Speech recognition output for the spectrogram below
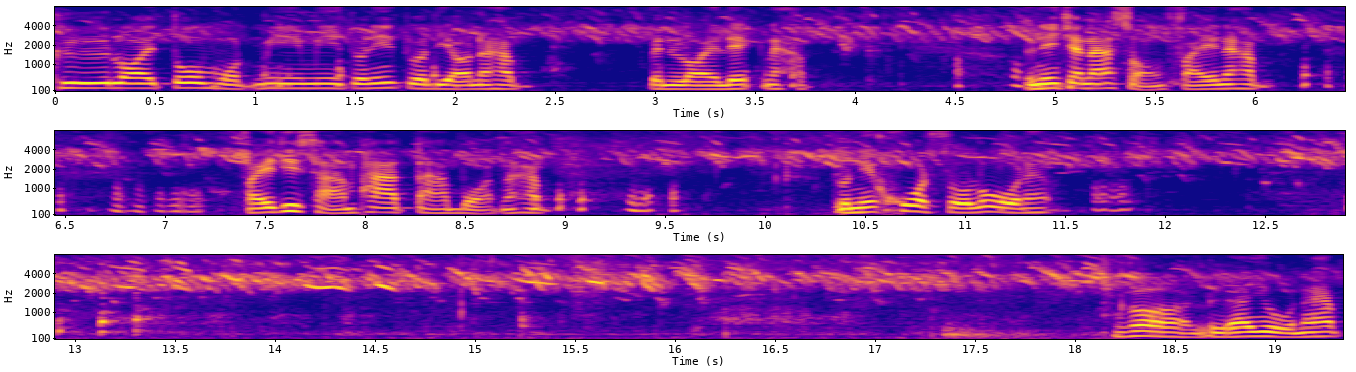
คือรอยตัวหมดมีมีตัวนี้ตัวเดียวนะครับ เป็นรอยเล็กนะครับ ตัวนี้ชนะสองไฟนะครับ ไฟที่สามพาตาบอดนะครับ ตัวนี้โคตรโซโล่นะครับก็เหลืออยู่นะครับ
